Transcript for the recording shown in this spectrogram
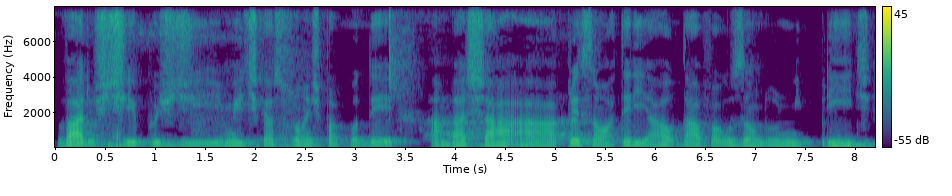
vários tipos de medicações para poder abaixar a pressão arterial, estava usando niprid,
